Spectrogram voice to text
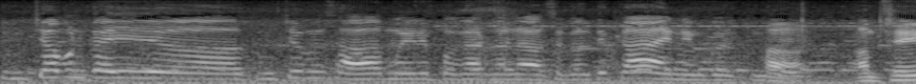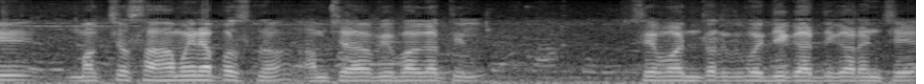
तुमच्या पण काही तुमचे पण सहा महिने पगार झाला असं कळते? काय आहे नेमकं हां आमचे मागच्या सहा महिन्यापासून आमच्या विभागातील सेवांतर्गत वैद्यकीय अधिकाऱ्यांचे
